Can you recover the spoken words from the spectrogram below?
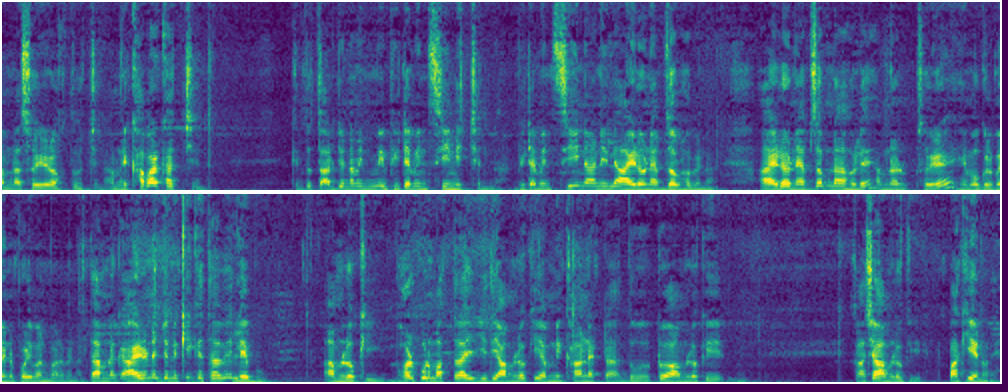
আপনার শরীরে রক্ত হচ্ছে না। আপনি খাবার খাচ্ছেন, কিন্তু তার জন্য আপনি ভিটামিন সি নিচ্ছেন না। ভিটামিন সি না নিলে আয়রন অ্যাবজর্ব হবে না। আয়রন অ্যাবজর্ব না হলে আপনার শরীরে হিমোগ্লোবিনের পরিমাণ বাড়বে না। তাই আপনাকে আয়রনের জন্য কী খেতে হবে? লেবু। আমলকি। ভরপুর মাত্রায় যদি আমলকি আপনি খান, একটা দুটো আমলকি, কাঁচা আমলকি, পাকিয়ে নয়।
